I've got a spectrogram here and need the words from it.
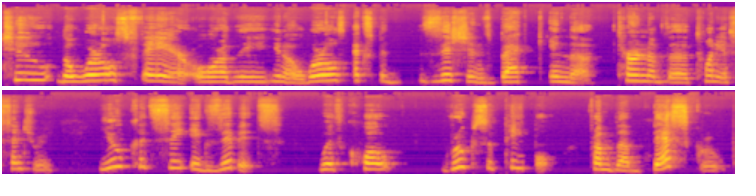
to the World's Fair or the, you know, World's Expositions back in the turn of the 20th century, you could see exhibits with, quote, groups of people from the best group,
